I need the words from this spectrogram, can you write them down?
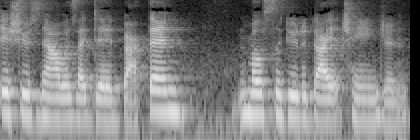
issues now as I did back then, mostly due to diet change and,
